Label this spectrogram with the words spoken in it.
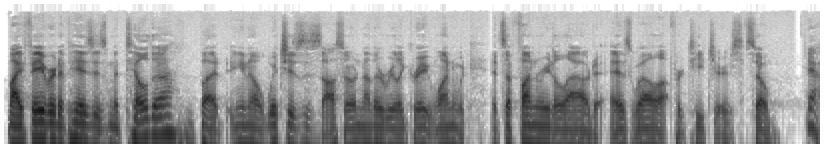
my favorite of his is Matilda, but you know, Witches is also another really great one. It's a fun read aloud as well for teachers. So, yeah.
